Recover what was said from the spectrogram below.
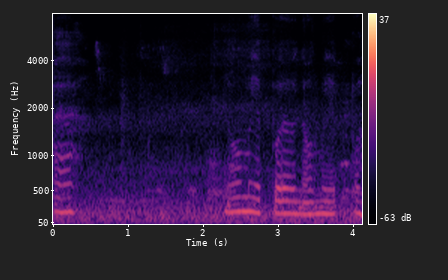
아, 너무 예뻐요. 너무 예뻐.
